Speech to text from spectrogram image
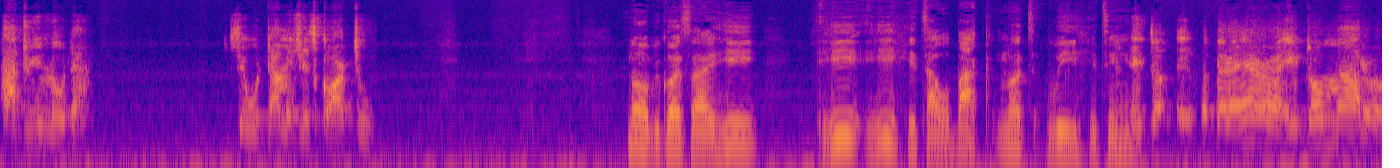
How do you know that? say we damage his car too. No, because uh, he, he, he hit our back, not we hitting him. It, it, but it don't matter.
